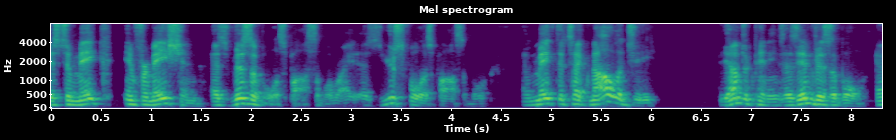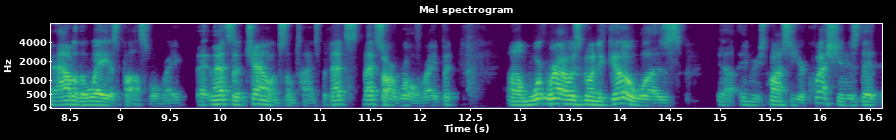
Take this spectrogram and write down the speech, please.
is to make information as visible as possible, right, as useful as possible, and make the technology the underpinnings as invisible and out of the way as possible, right? And that's a challenge sometimes, but that's that's our role, right? But um, where, where, I was going to go was, in response to your question, is that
